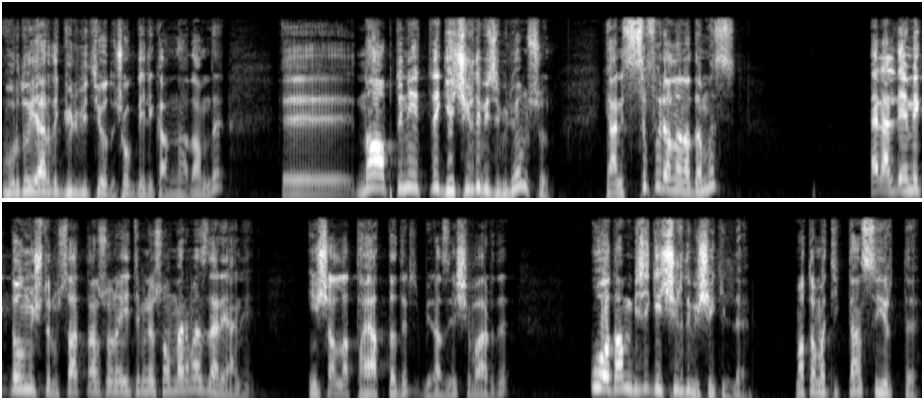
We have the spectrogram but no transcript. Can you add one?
vurduğu yerde gül bitiyordu. Çok delikanlı adamdı. Ee, ne yaptı ne etti de geçirdi bizi biliyor musun? Yani sıfır alan adamız herhalde emekli olmuştur. Bu saatten sonra eğitimine son vermezler yani. İnşallah hayattadır. Biraz yaşı vardı. O adam bizi geçirdi bir şekilde. Matematikten sıyırttı.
